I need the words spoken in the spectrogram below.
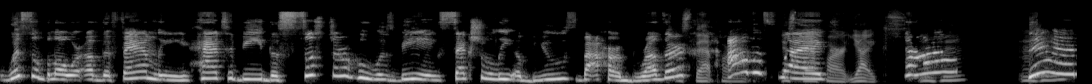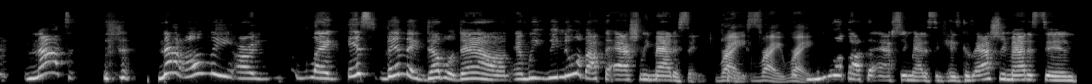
whistleblower of the family had to be the sister who was being sexually abused by her brother. That part. I was it's like, yikes. Huh? Mm-hmm. Then mm-hmm. not not only are like it's then they double down and we we knew about the Ashley Madison case. right right right we knew about the Ashley Madison case because Ashley Madison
